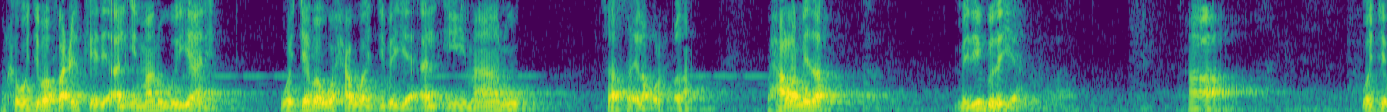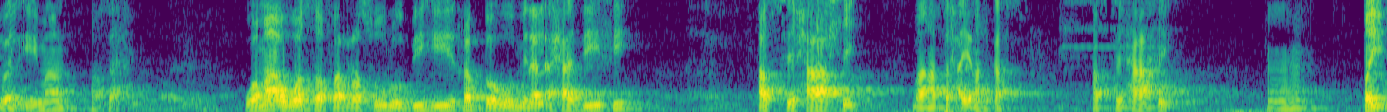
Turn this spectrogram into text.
marka wajaba faacilkeedii aliimaanu weeyaane wajaba waxaa waajibaya aliimaanu saasaa ila qurux badan. Waxaa la mid ah ma idiin gudaya wajaba aliimaanu waa sax. Wamaa wasafa arasuulu bihi rabbahu min alaxaadiidi asixaaxi baana sax ayana halkaas. Asixaaxi ayib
